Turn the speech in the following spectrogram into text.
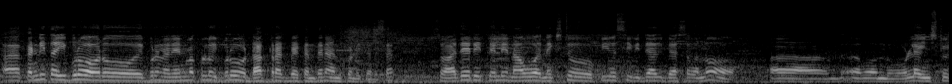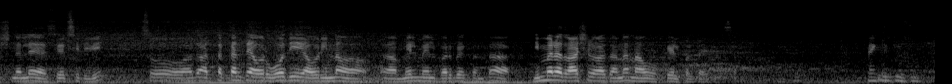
ಆ, ಖಂಡಿತ ಇಬ್ಬರು ಅವರು ಇಬ್ಬರು ನನ್ನ ಹೆಣ್ಮಕ್ಳು ಇಬ್ಬರು ಡಾಕ್ಟರ್ ಆಗಬೇಕಂತಲೇ ಅಂದ್ಕೊಂಡಿದ್ದಾರೆ ಸರ್. ಸೊ ಅದೇ ರೀತಿಯಲ್ಲಿ ನಾವು ನೆಕ್ಸ್ಟು ಪಿ ಯು ಸಿ ವಿದ್ಯಾಭ್ಯಾಸವನ್ನು ಒಂದು ಒಳ್ಳೆ ಇನ್ಸ್ಟಿಟ್ಯೂಷನಲ್ಲೇ ಸೇರಿಸಿದ್ದೀವಿ ಸೊ ಅದು ಅದು ತಕ್ಕಂತೆ ಅವ್ರು ಓದಿ ಅವ್ರು ಇನ್ನೂ ಮೇಲ್ಮೇಲೆ ಅಂತ ನಿಮ್ಮೆಲ್ಲರ ಆಶೀರ್ವಾದನ ನಾವು ಕೇಳ್ಕೊಳ್ತಾ ಇದ್ದೀವಿ ಸರ್ ಥ್ಯಾಂಕ್ ಯು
